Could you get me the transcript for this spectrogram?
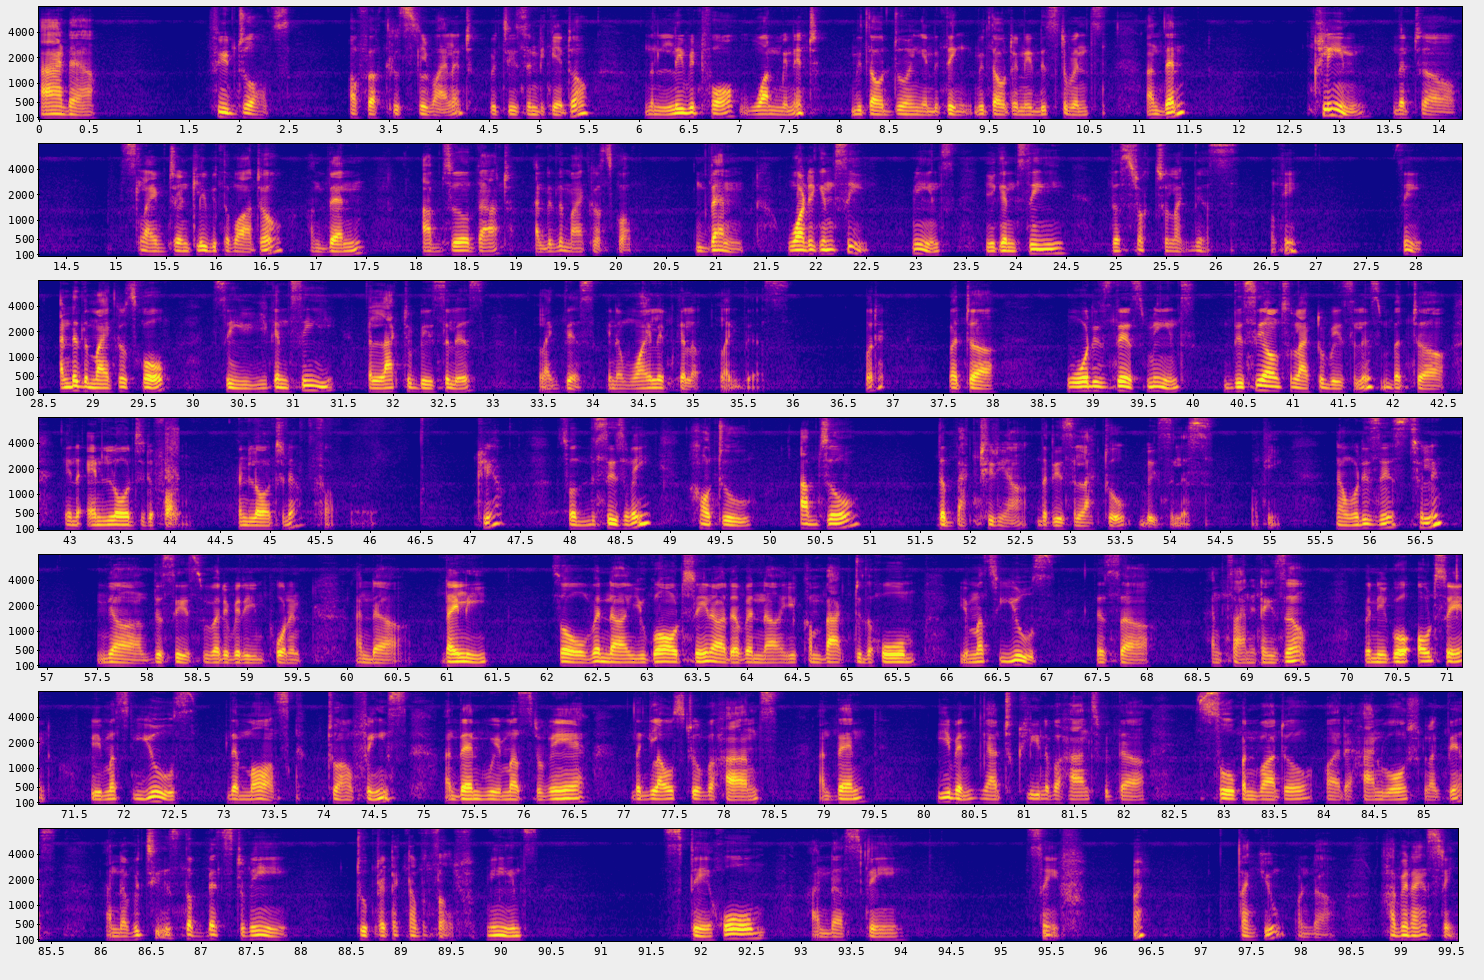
add a few drops of a crystal violet which is indicator then leave it for one minute without doing anything without any disturbance and then clean that uh, slide gently with the water and then observe that under the microscope. Then what you can see means you can see the structure like this. Okay. See under the microscope see you can see the lactobacillus like this in a violet color like this. Correct? But uh, what is this means this is also lactobacillus but uh, in enlarged form enlarged form. Clear? So this is way how to absorb the bacteria that is lactobacillus. Okay? Now what is this children yeah this is very very important. And uh, daily so when uh, you go outside or when uh, you come back to the home you must use this uh, hand sanitizer. When you go outside we must use the mask to our face and then we must wear the gloves to our hands and then even you have to clean our hands with the soap and water or a hand wash like this and uh, which is the best way to protect ourselves means stay home and uh, stay safe. Right? Thank you and uh, have a nice day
